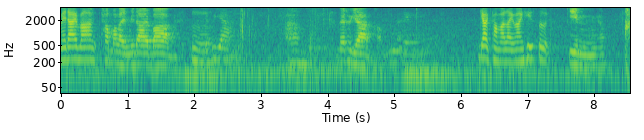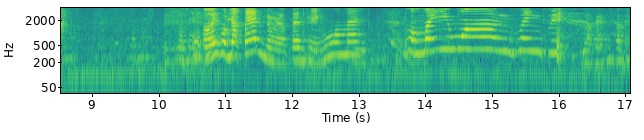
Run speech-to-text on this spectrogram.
ไม่ได้บ้าง ทำอะไรไม่ได้บ้างอืมเป็นทุกอย่างอ่าได้ทุกอย่างครับ อยากทำอะไรมากที่สุด กินครับ เราแม่เอ้ยผมอยากเต้นผมอยากเต้นเพลงละแม่ละไม่ว่างสิงสิละแม่ละแม่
